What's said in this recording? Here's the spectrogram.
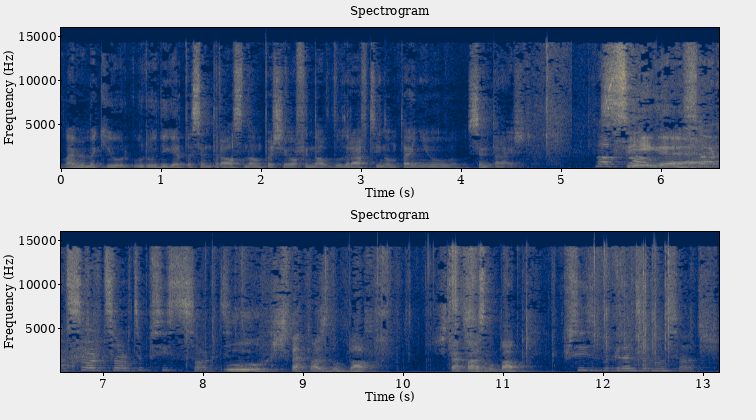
Vai mesmo aqui o, o Rudiger para central, senão depois chego ao final do draft e não tenho centrais. Vá, pessoal. Siga! Sorte, sorte, sorte. Eu preciso de sorte. Uh, está quase no papo. Está quase no papo. Preciso de grandes avançados.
